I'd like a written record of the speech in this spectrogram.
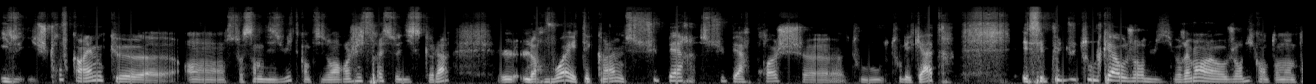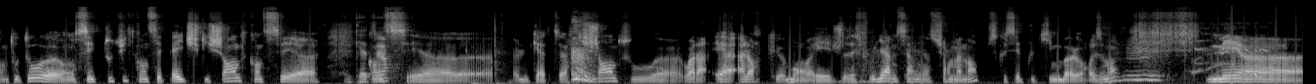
Ils- je trouve quand même que euh, en 78, quand ils ont enregistré ce disque-là, le- leur voix était quand même super super proche euh, tous, tous les quatre. Et c'est plus du tout le cas aujourd'hui. Vraiment, euh, aujourd'hui, quand on entend Toto, euh, on sait tout de suite quand c'est Page qui chante, quand c'est euh, quand c'est euh, Lucater qui chante ou euh, voilà. Et alors que bon, et Joseph Williams, hein, bien sûr maintenant, puisque c'est plus Kimball heureusement. Mais euh...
